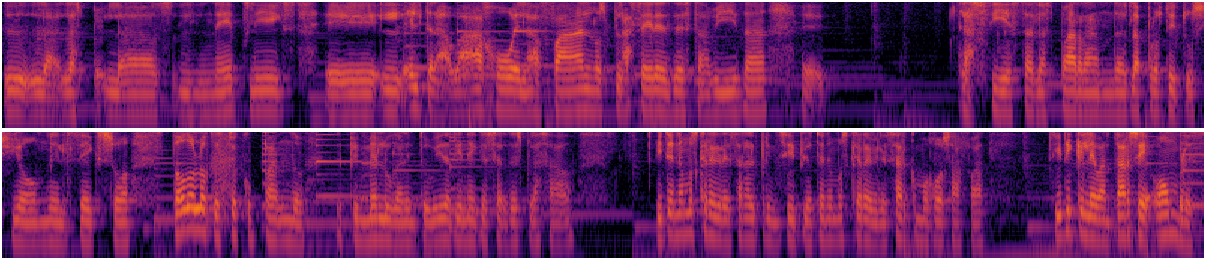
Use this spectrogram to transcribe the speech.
las, Netflix, eh, el, trabajo, el afán, los placeres de esta vida. Eh, las fiestas, las parrandas, la prostitución, el sexo, todo lo que esté ocupando el primer lugar en tu vida tiene que ser desplazado. Y tenemos que regresar al principio, tenemos que regresar como Josafat. Tienen que levantarse hombres,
